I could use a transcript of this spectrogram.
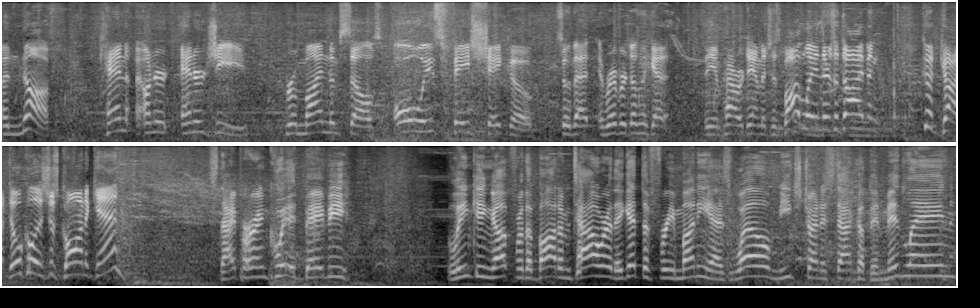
enough, can under NRG remind themselves always face Shaco so that River doesn't get the empower damage. His bot lane, there's a dive, and good God, Dhokla is just gone again. Sniper and Quid, baby. Linking up for the bottom tower. They get the free money as well. Meech trying to stack up in mid lane.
